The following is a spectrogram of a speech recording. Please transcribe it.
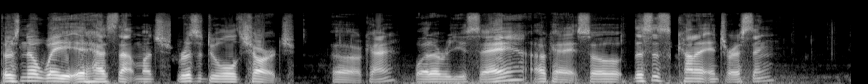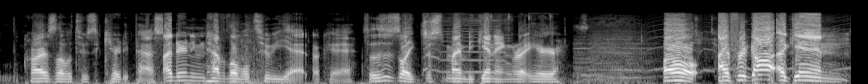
There's no way it has that much residual charge. Okay. Whatever you say. Okay, so this is kind of interesting. Requires level 2 security pass. I didn't even have level 2 yet. Okay. So this is like just my beginning right here. Oh, I forgot again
